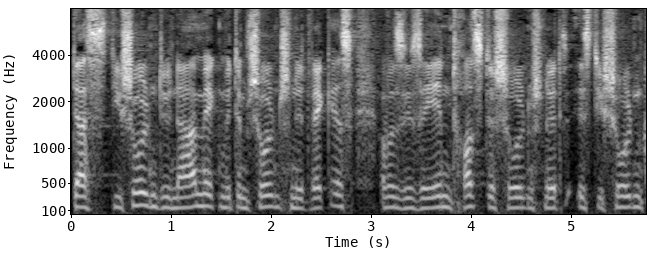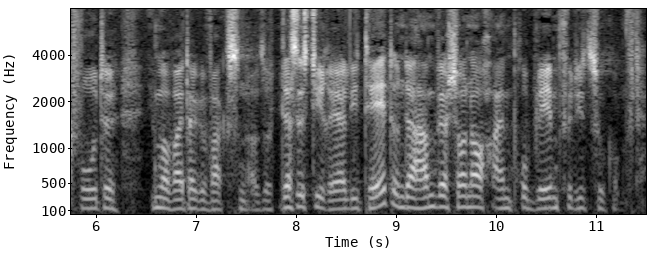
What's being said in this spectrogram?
dass die Schuldendynamik mit dem Schulden Schuldenschnitt weg ist. Aber Sie sehen, trotz des Schuldenschnitts ist die Schuldenquote immer weiter gewachsen. Also das ist die Realität und da haben wir schon auch ein Problem für die Zukunft.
